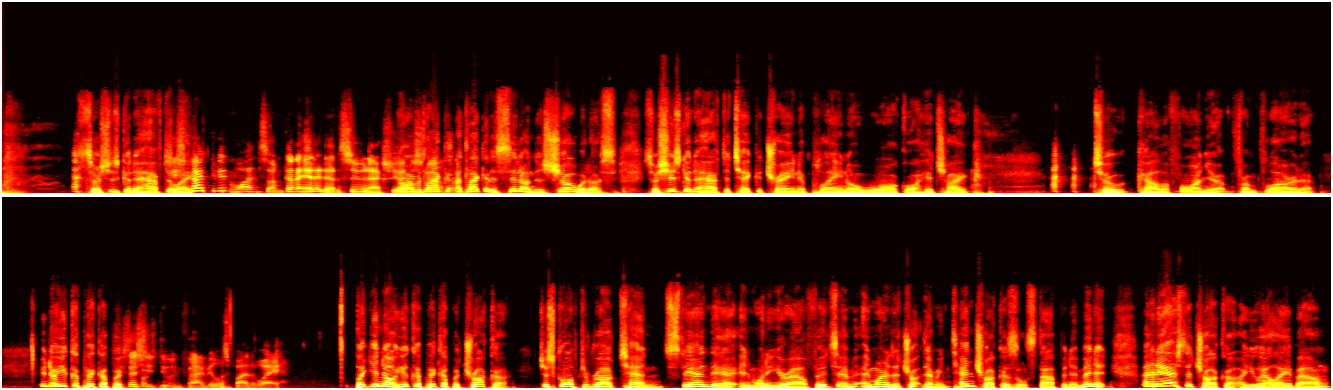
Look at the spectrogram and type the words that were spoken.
so she's going to have to She like Skyped in once. I'm gonna edit it soon. Actually, No, I just would like found I'd like her to sit on this show with us. So she's going to have to take a train, a plane, or walk, or hitchhike to California from Florida. You know, you could pick up a, She says she's doing fabulous. By the way, but you know, you could pick up a trucker. Just go up to Route 10, stand there in one of your outfits, and, and one of the truck. I mean, ten truckers will stop in a minute and ask the trucker, "Are you LA bound?"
